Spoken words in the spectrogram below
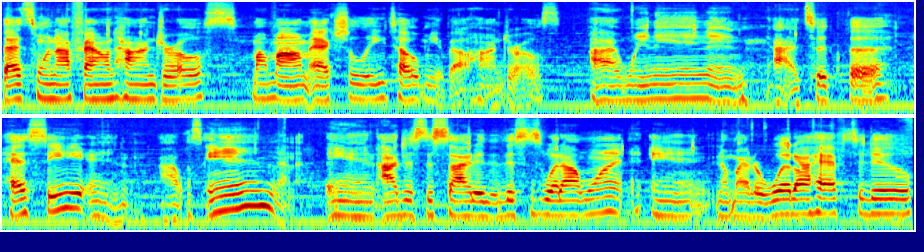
That's when I found Hondros. My mom actually told me about Hondros. I went in and I took the HESI and I was in and, I just decided that this is what I want and no matter what I have to do,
